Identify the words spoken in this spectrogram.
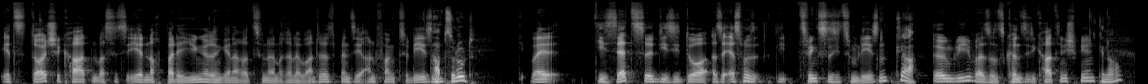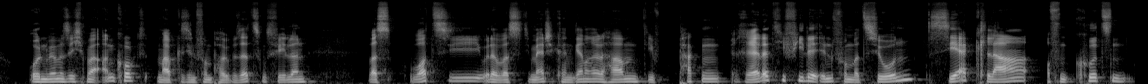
jetzt deutsche Karten, was jetzt eher noch bei der jüngeren Generation dann relevant ist, wenn sie anfangen zu lesen. Absolut. Weil die Sätze, die sie dort, also erstmal zwingst du sie zum Lesen Klar, irgendwie, weil sonst können sie die Karte nicht spielen. genau. Und wenn man sich mal anguckt, mal abgesehen von ein paar Übersetzungsfehlern, was WotC oder was die Magic Karten generell haben, die packen relativ viele Informationen sehr klar auf einen kurzen,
